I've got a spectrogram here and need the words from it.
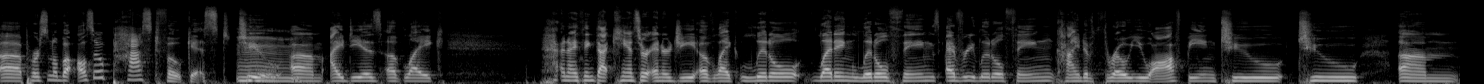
uh, personal, but also past focused too. Um, ideas of like and I think that cancer energy of like little letting little things, every little thing kind of throw you off being too too um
